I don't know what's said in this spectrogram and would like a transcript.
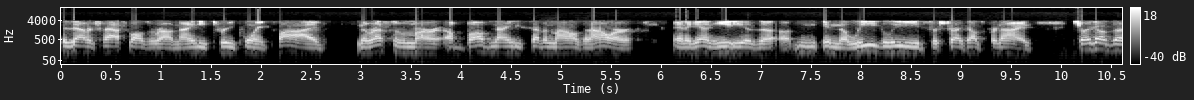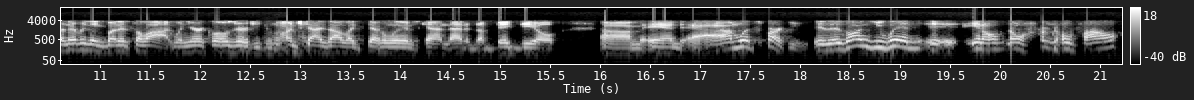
His average fastball is around ninety three point five the rest of them are above 97 miles an hour. And again, he, is a, a, in the league lead for strikeouts per nine. Strikeouts aren't everything, but it's a lot. When you're a closer, if you can punch guys out like Devin Williams can, that is a big deal. Um, and I'm with Sparky. As long as you win, you know, no harm, no foul.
